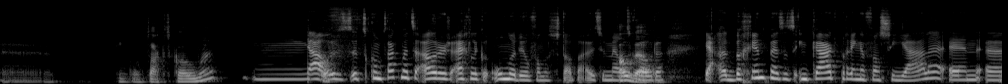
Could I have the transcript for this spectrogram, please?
uh, in contact komen. Mm, ja, het, contact met de ouders is eigenlijk een onderdeel van de stappen uit de meldcode. Oh, ja, het begint met het in kaart brengen van signalen. En uh,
